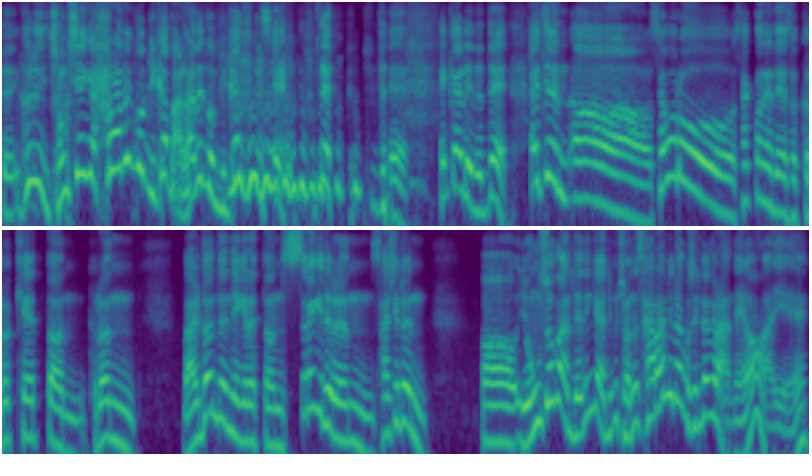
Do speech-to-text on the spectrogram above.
네. 그 정치 얘기를 하라는 겁니까? 말라는 겁니까? 네. 네. 헷갈리는데. 하여튼, 어, 세월호 사건에 대해서 그렇게 했던 그런 말도 안 되는 얘기를 했던 쓰레기들은 사실은 어, 용서가 안 되는 게 아니고 저는 사람이라고 생각을 안 해요, 아예.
